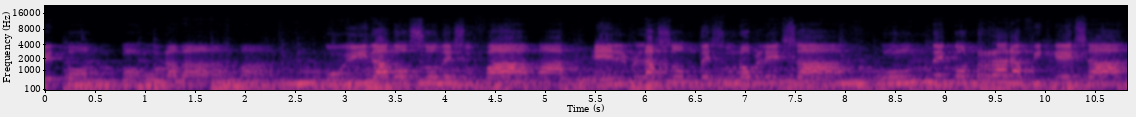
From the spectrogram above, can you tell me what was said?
Coquetón como una dama, cuidadoso de su fama, el blasón de su nobleza, hunde con rara fijeza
